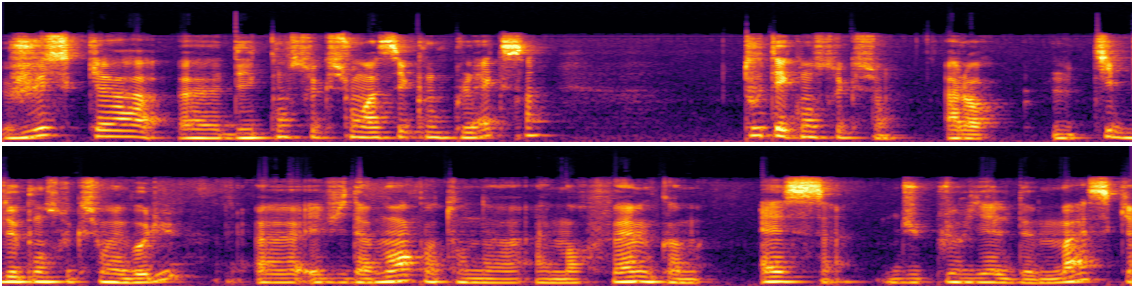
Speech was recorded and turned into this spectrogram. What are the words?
jusqu'à euh, des constructions assez complexes, tout est construction. Alors, le type de construction évolue. Euh, évidemment, quand on a un morphème comme S du pluriel de masque,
